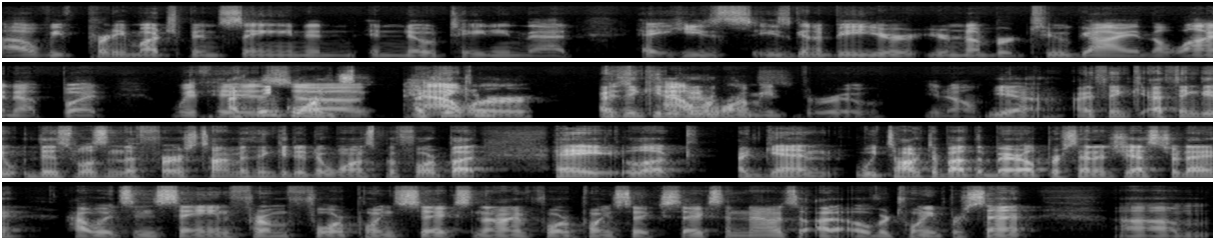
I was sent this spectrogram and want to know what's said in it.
uh, we've pretty much been saying and, and notating that hey, he's he's going to be your your number two guy in the lineup, but with his I think once. uh, I think he- power, I think he did it once. coming through, you know. Yeah, I think I think it, this wasn't the first time. I think he did it once before. But hey, look again. We talked about the barrel percentage yesterday. How it's insane from 4.69, 4.66, and now it's uh, over 20 percent. Um,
